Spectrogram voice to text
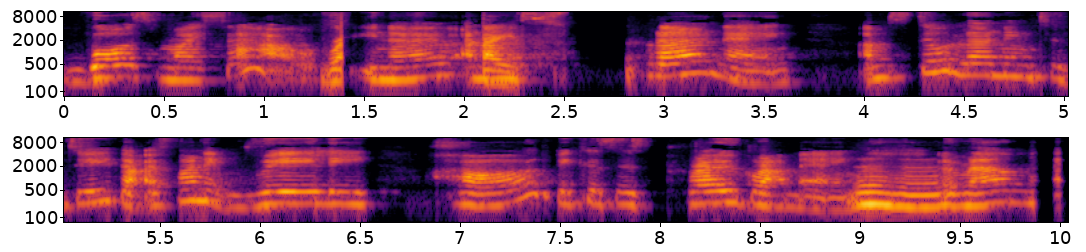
was myself Right. you know and i'm learning. I'm still learning to do that. I find it really hard because there's programming Mhm. around that.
